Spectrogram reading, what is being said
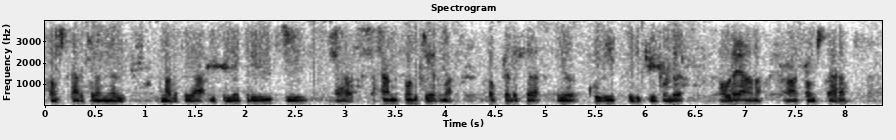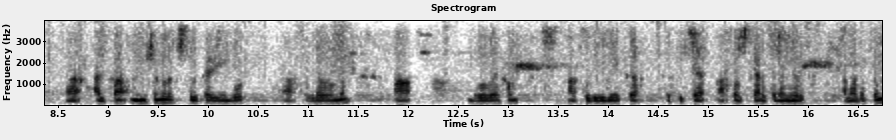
സംസ്കാര ചടങ്ങുകൾ നടത്തുക ഈ പില്ലേപ്പടിയിൽ ഈ ശാന്തത്തിനോട് ചേർന്ന് തൊട്ടടുത്ത ഒരു കുഴി ഒരുക്കിയിട്ടുണ്ട് അവിടെയാണ് ആ സംസ്കാരം അല്പ നിമിഷങ്ങൾ കഴിയുമ്പോൾ ഇവിടെ നിന്നും ആ മൃതദേഹം ആ കുഴിയിലേക്ക് എത്തിച്ച് ആ സംസ്കാര ചടങ്ങുകൾ നടത്തും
